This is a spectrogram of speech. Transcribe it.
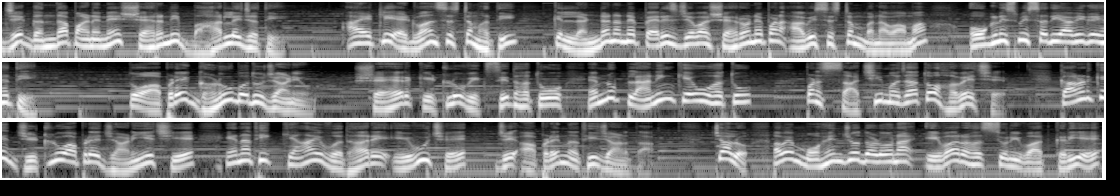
જે ગંદા પાણીને શહેરની બહાર લઈ જતી. આ એટલી એડવાન્સ સિસ્ટમ હતી કે લંડન અને પેરિસ જેવા શહેરોને પણ આવી સિસ્ટમ બનાવવામાં ઓગણીસમી સદી આવી ગઈ હતી. તો આપણે ઘણું બધું જાણ્યું. શહેર કેટલું વિકસિત હતું, એમનું પ્લાનિંગ કેવું હતું? પણ સાચી મજા તો હવે છે. કારણ કે જેટલું આપણે જાણીએ છીએ, એનાથી ક્યાંય વધારે એવું છે જે આપણે નથી જાણતા. ચાલો, હવે મોહેન્જો દળોના એવા રહસ્યોની વાત કરીએ,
